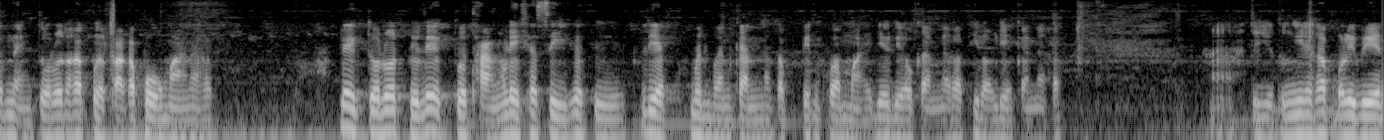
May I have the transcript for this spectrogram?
ตำแหน่งตัวรถนะครับ เปิดฝากระโปรงมานะครับ เลขตัวรถหรือเลขตัวถังเลขแชสซีก็คือเรียกเหมือนเหมือนกันนะครับ เป็นความหมายเดียวๆกันนะครับ ที่เราเรียกกันนะครับจะอยู่ตรงนี้นะครับบริเวณ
